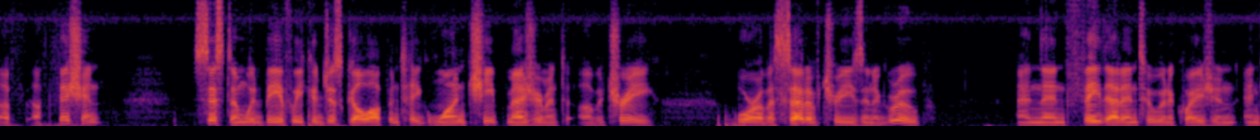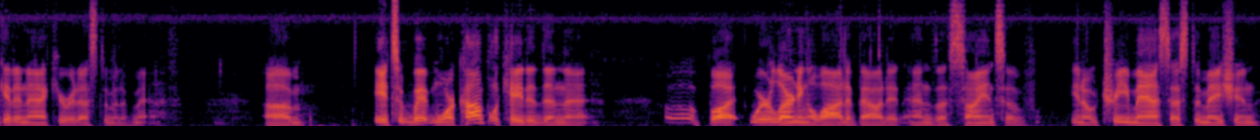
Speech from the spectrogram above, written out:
eff- efficient system would be if we could just go up and take one cheap measurement of a tree or of a set of trees in a group and then feed that into an equation and get an accurate estimate of mass. Um, it's a bit more complicated than that, uh, but we're learning a lot about it and the science of you know tree mass estimation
